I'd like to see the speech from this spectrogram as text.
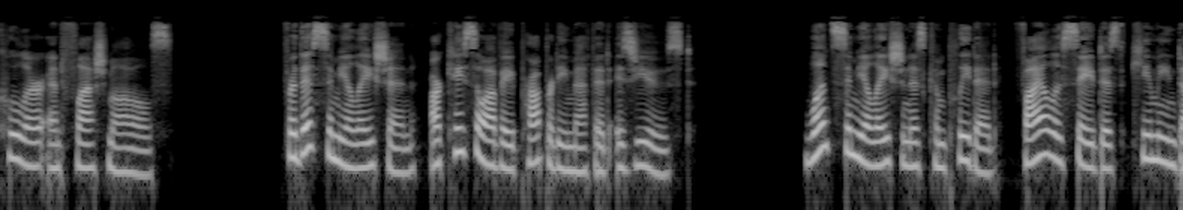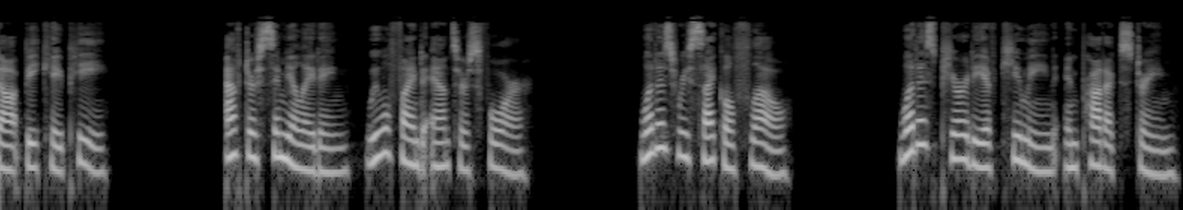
cooler and flash models. For this simulation, RK-Soave property method is used. Once simulation is completed, file is saved as cumene.bkp. After simulating, we will find answers for What is recycle flow? What is purity of cumene in product stream?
